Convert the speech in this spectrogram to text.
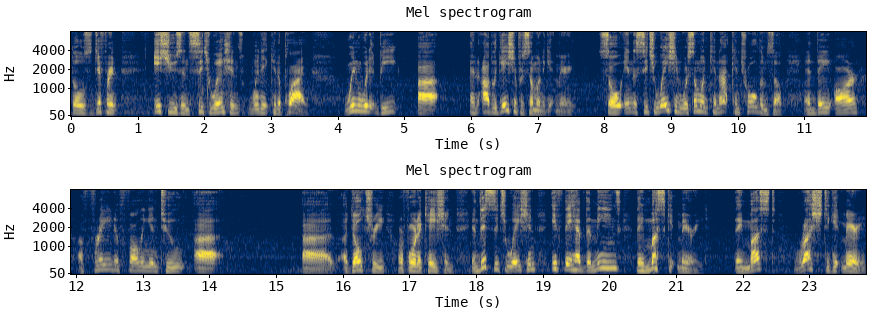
those different issues and situations when it could apply. When would it be uh, an obligation for someone to get married? So, in the situation where someone cannot control themselves and they are afraid of falling into uh, uh, adultery or fornication, in this situation, if they have the means, they must get married. They must rush to get married.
